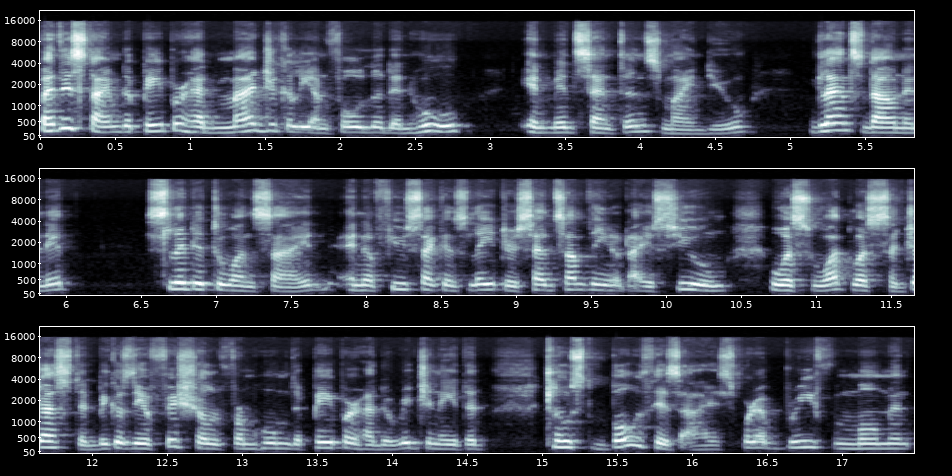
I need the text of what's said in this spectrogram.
By this time, the paper had magically unfolded, and Hu, in mid sentence, mind you, glanced down at it, slid it to one side, and a few seconds later said something that I assume was what was suggested because the official from whom the paper had originated closed both his eyes for a brief moment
